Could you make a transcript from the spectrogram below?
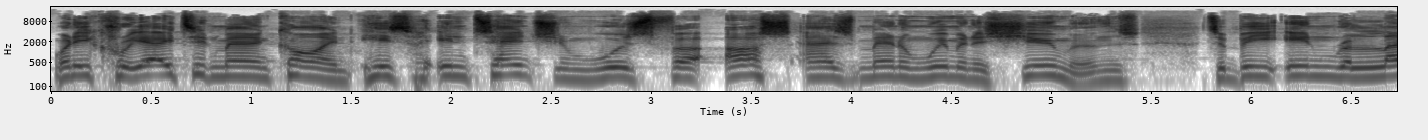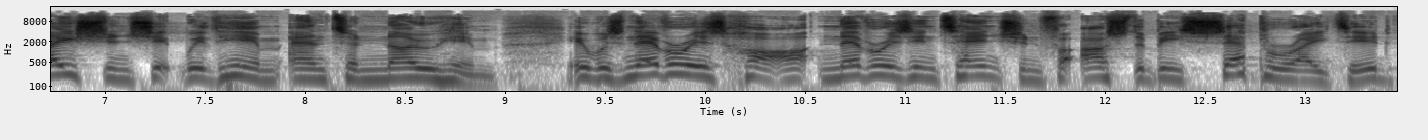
when he created mankind, his intention was for us as men and women, as humans, to be in relationship with him and to know him. It was never his heart, never his intention for us to be separated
